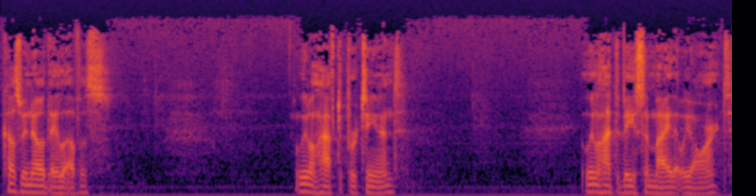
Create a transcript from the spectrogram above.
Because we know they love us. We don't have to pretend. We don't have to be somebody that we aren't.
